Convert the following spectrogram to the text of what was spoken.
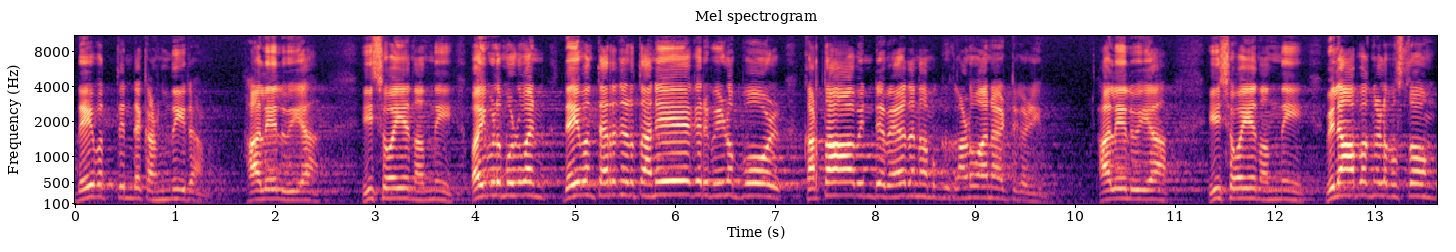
ദൈവത്തിന്റെ കണ്ണീരാണ് ഹാലേ ലുയ്യ ഈശോയെ നന്ദി. ബൈബിൾ മുഴുവൻ ദൈവം തെരഞ്ഞെടുത്ത അനേകർ വീണപ്പോൾ കർത്താവിന്റെ വേദന നമുക്ക് കാണുവാനായിട്ട് കഴിയും. ഹാലേ ലുയ്യ ഈശോയെ നന്ദി. വിലാപങ്ങളുടെ പുസ്തകം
